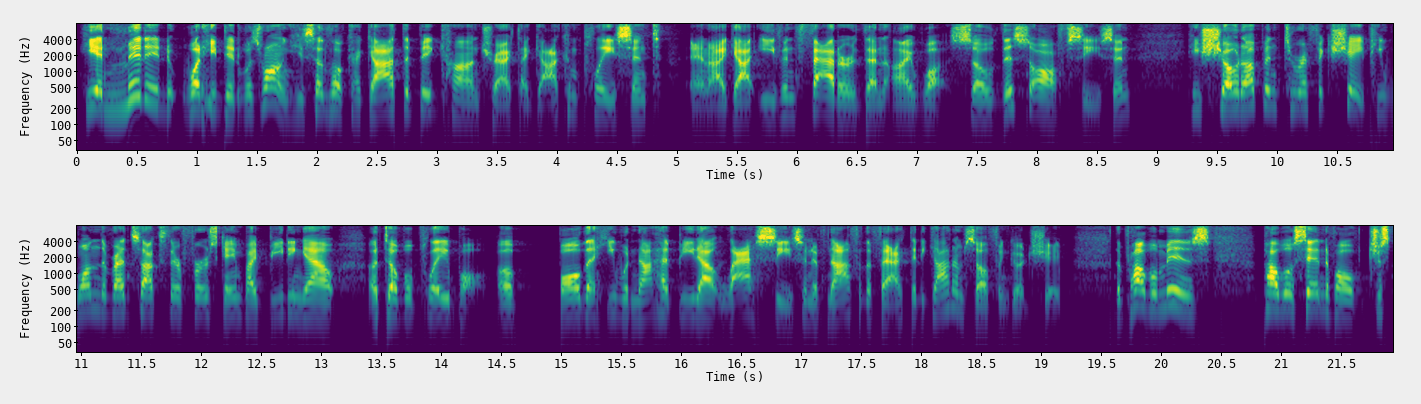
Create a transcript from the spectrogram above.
He admitted what he did was wrong. He said, Look, I got the big contract, I got complacent, and I got even fatter than I was. So this offseason, he showed up in terrific shape. He won the Red Sox their first game by beating out a double play ball, a ball that he would not have beat out last season if not for the fact that he got himself in good shape. The problem is, Pablo Sandoval just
